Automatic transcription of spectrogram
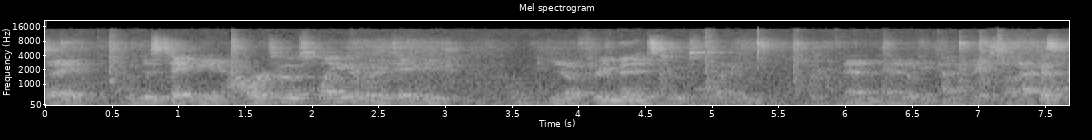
say, would this take me an hour to explain, or would it take me, you know, three minutes to explain? And, and it'll be kind of based on that, because,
